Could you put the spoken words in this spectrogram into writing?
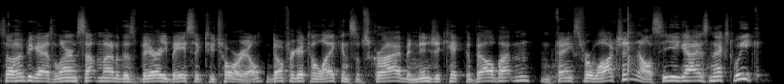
So I hope you guys learned something out of this very basic tutorial. Don't forget to like and subscribe and ninja kick the bell button. And thanks for watching. I'll see you guys next week.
